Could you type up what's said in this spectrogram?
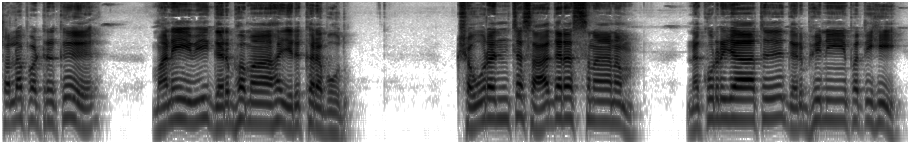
சொல்லப்பட்டிருக்கு. மனைவி கர்ப்பமாக இருக்கிற போது க்ஷௌரஞ்ச சாகரஸ்நானம் ந குர்யாத் கர்ப்பிணீபதி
